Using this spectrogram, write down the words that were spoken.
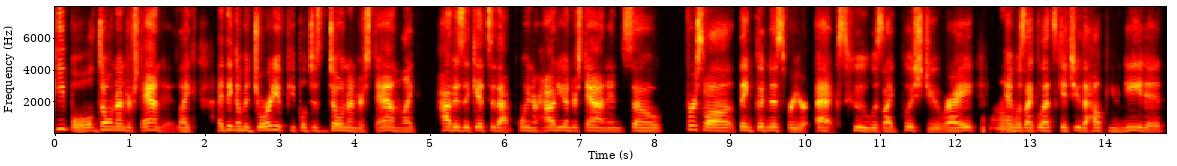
people don't understand it. Like, I think a mm-hmm. majority of people just don't understand, like, how does it get to that point or how do you understand? And so, first of all, thank goodness for your ex who was like pushed you, right? Mm-hmm. And was like, let's get you the help you needed.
